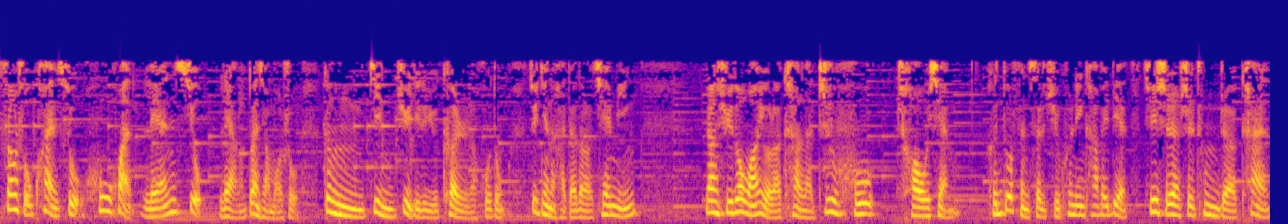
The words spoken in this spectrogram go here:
双手快速呼唤连秀两段小魔术，更近距离的与客人的互动。最近呢，还得到了签名，让许多网友呢看了直呼超羡慕。很多粉丝去昆凌咖啡店，其实是冲着看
